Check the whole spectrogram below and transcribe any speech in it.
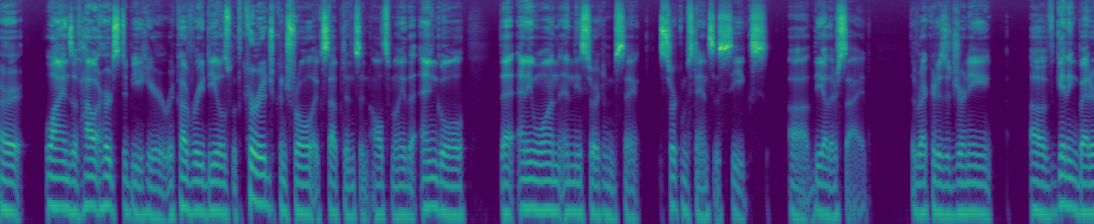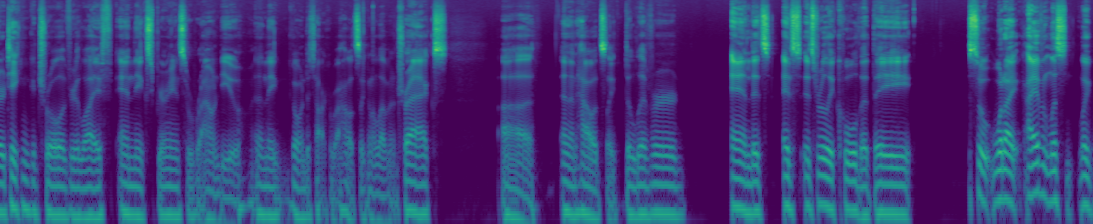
or lines of how it hurts to be here. Recovery deals with courage, control, acceptance, and ultimately the end goal that anyone in these circumsta- circumstances seeks uh, the other side. The record is a journey of getting better, taking control of your life and the experience around you. And then they go into talk about how it's like an 11 tracks, uh, and then how it's like delivered. And it's it's it's really cool that they so what I I haven't listened like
